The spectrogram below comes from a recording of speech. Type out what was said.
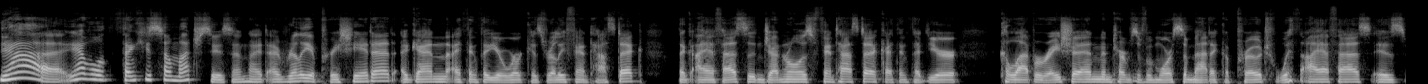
Yeah, yeah. Well, thank you so much, Susan. I, I really appreciate it. Again, I think that your work is really fantastic. I think IFS in general is fantastic. I think that your collaboration in terms of a more somatic approach with IFS is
